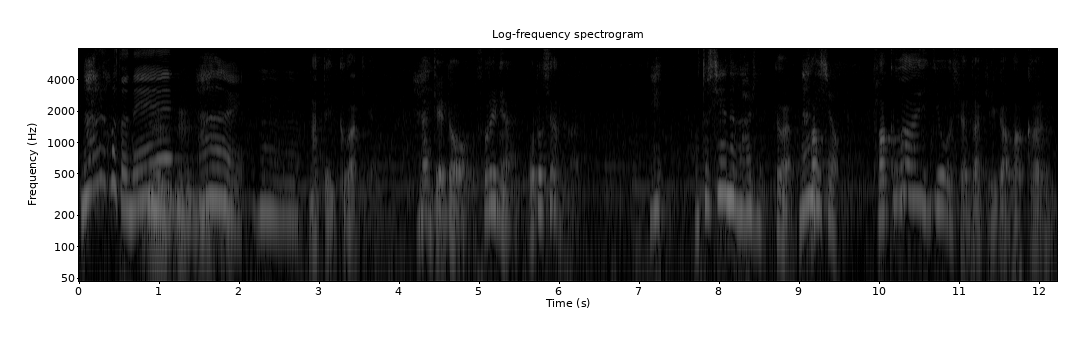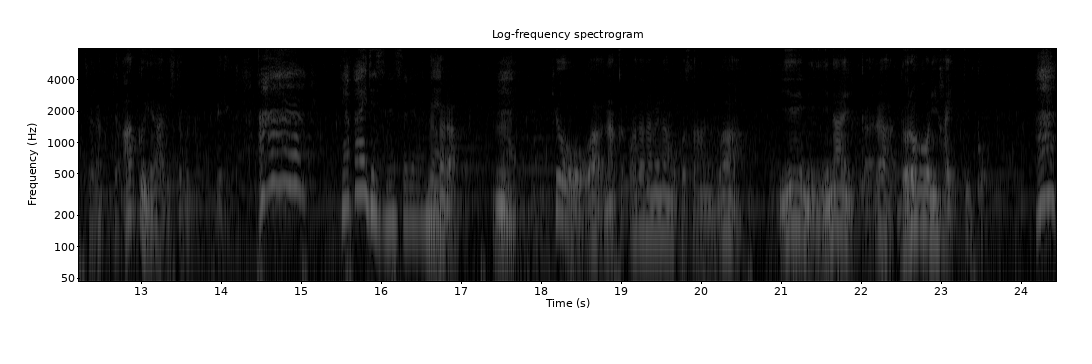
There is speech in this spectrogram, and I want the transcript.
なるほどね、うんうんうんはい、うんうん、なっていくわけよ、はい。だけどそれには落とし穴がある。え落とし穴がある。だから何でしょう。た宅配業者だけが分かるんじゃなくて悪意のある人が出てくああやばいですねそれはる、ね。だから、うん。はい。今日はなんか渡辺直子さんは家にいないから泥棒に入っていこう。あ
